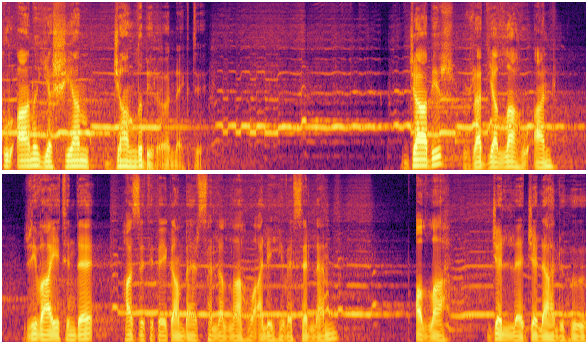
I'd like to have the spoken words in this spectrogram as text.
Kur'an'ı yaşayan canlı bir örnekti. Cabir radıyallahu an rivayetinde Hazreti Peygamber sallallahu aleyhi ve sellem Allah Celle Celaluhu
